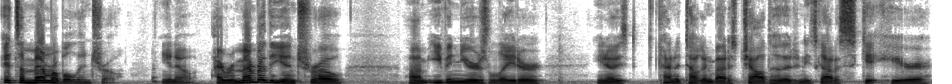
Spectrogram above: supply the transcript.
it's a memorable intro. You know, I remember the intro um, even years later. You know, he's kind of talking about his childhood, and he's got a skit here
